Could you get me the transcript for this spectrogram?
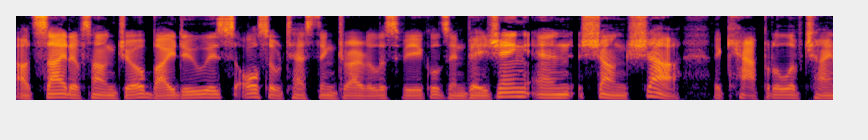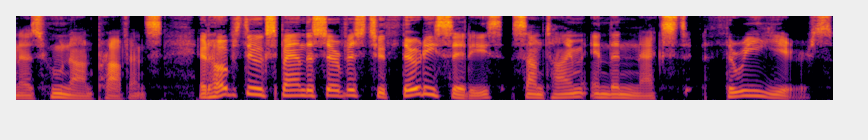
Outside of Cangzhou, Baidu is also testing driverless vehicles in Beijing and Changsha, the capital of China's Hunan province. It hopes to expand the service to 30 cities sometime in the next three years.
